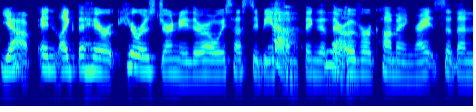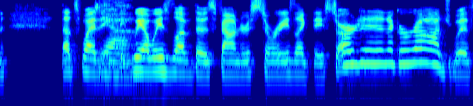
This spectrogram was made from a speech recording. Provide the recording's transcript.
Yeah and like the hero, hero's journey there always has to be yeah. something that yeah. they're overcoming right so then that's why they, yeah. we always love those founder stories like they started in a garage with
